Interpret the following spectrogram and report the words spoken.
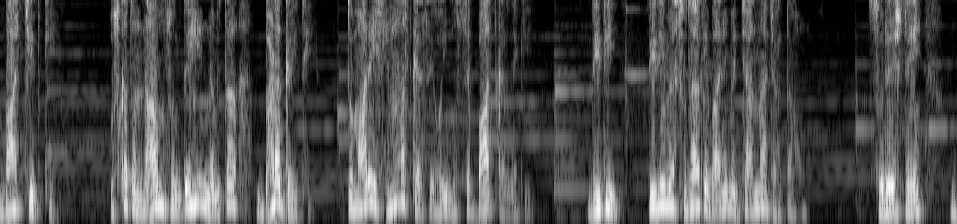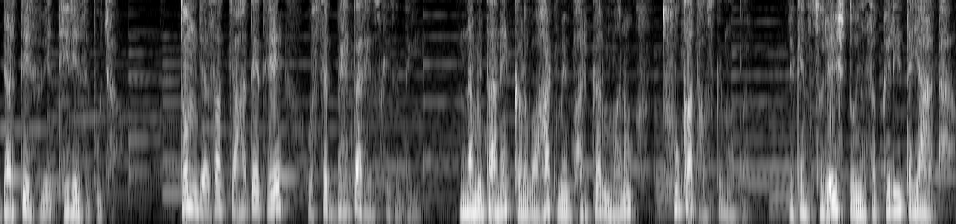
बातचीत की। उसका तो नाम सुनते ही नमिता भड़क गई थी। तुम्हारी हिम्मत कैसे हुई मुझसे बात करने की? दीदी दीदी, मैं सुधा के बारे में जानना चाहता हूँ। सुरेश ने डरते हुए धीरे से पूछा। तुम जैसा चाहते थे उससे बेहतर है उसकी ज़िंदगी। नमिता ने कड़वाहट में भरकर मानो थूका था उसके मुँह पर। लेकिन सुरेश तो इन सब के लिए तैयार था।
